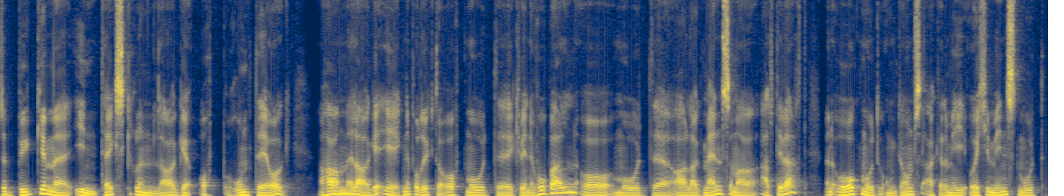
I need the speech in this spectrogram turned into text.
Så bygger vi inntektsgrunnlaget opp rundt det òg. Vi lager egne produkter opp mot eh, kvinnefotballen og mot eh, A-lag menn, som har alltid vært, men òg mot ungdomsakademi, og ikke minst mot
